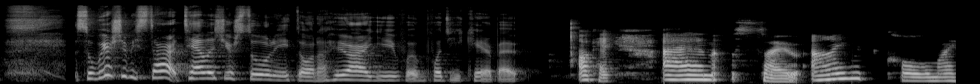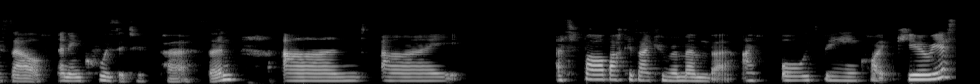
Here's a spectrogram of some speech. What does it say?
so, where should we start? Tell us your story, Donna. Who are you? What do you care about? Okay, um, so I would call myself an inquisitive person, and I, as far back as I can remember, I've always been quite curious,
